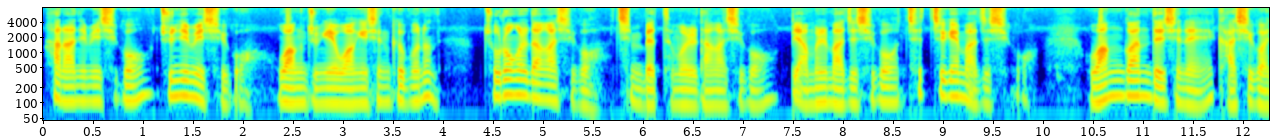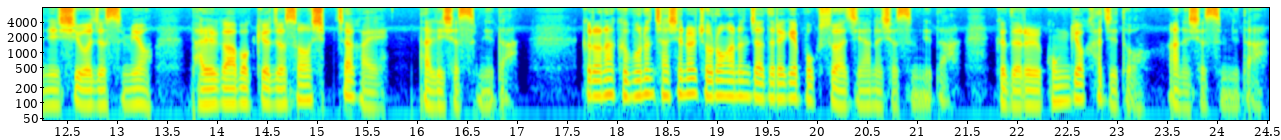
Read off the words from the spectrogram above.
하나님이시고 주님이시고 왕 중의 왕이신 그분은 조롱을 당하시고 침뱉음을 당하시고 뺨을 맞으시고 채찍에 맞으시고 왕관 대신에 가시관이 씌워졌으며 발가벗겨져서 십자가에 달리셨습니다. 그러나 그분은 자신을 조롱하는 자들에게 복수하지 않으셨습니다. 그들을 공격하지도 않으셨습니다.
